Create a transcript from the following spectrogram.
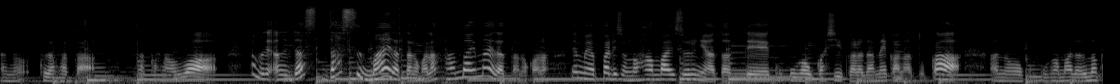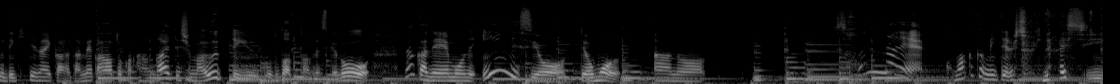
あのくださった作家さんは多分ねあの出す出す前だったのかな？販売前だったのかな？でもやっぱりその販売するにあたってここがおかしいからダメかなとかあのここがまだうまくできてないからダメかなとか考えてしまうっていうことだったんですけどなんかねもうねいいんですよって思う。あの細かく見てる人いないし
